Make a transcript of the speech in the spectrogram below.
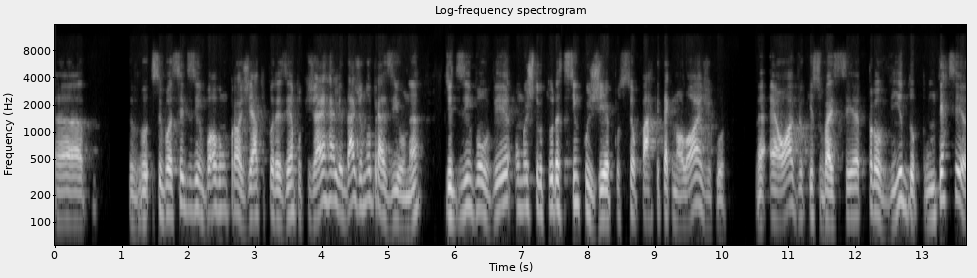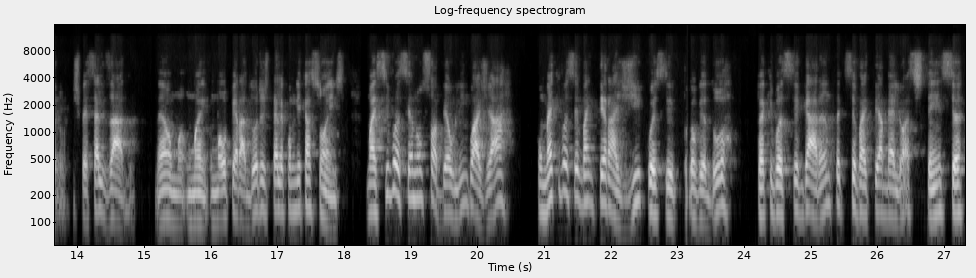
uh, se você desenvolve um projeto, por exemplo, que já é realidade no Brasil, né? De desenvolver uma estrutura 5G para o seu parque tecnológico, né? é óbvio que isso vai ser provido por um terceiro, especializado, né? uma, uma, uma operadora de telecomunicações. Mas se você não souber o linguajar, como é que você vai interagir com esse provedor para que você garanta que você vai ter a melhor assistência,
